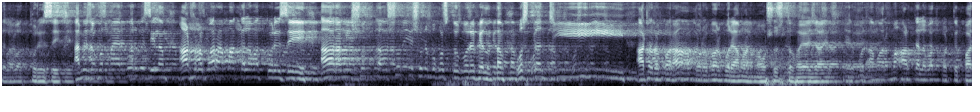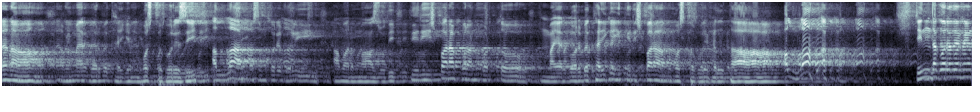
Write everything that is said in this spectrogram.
তেলাওয়াত করেছে। আমি যখন মায়ের গর্ভে ছিলাম, আঠারো পারা মা তেলাওয়াত করেছে। আর আমি শুনতাম, শুনে শুনে মুখস্থ করে ফেলতাম ওস্তাদ জি আঠারো পারা বরাবর পরে আমার মা অসুস্থ হয়ে যায়। এরপর আমার মা আর তেলাবাদ করতে পারে না। আমি মায়ের গর্বে থাইকে মুখস্থ করেছি। আল্লাহর পছন্দ করে বলি, আমার মা যদি তিরিশ পারা কোরআন করতো মায়ের গর্বে থাইকেই তিরিশ পারা মুখস্থ করে ফেলতাম আল্লাহ চিন্তা করে দেখেন,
